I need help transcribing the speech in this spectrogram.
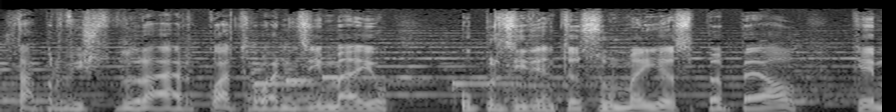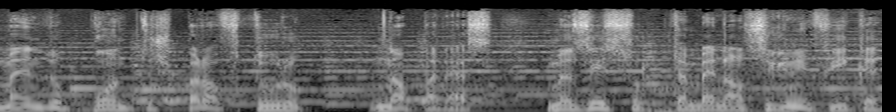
está previsto durar quatro anos e meio, o Presidente assuma esse papel queimando pontes para o futuro? Não parece. Mas isso também não significa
